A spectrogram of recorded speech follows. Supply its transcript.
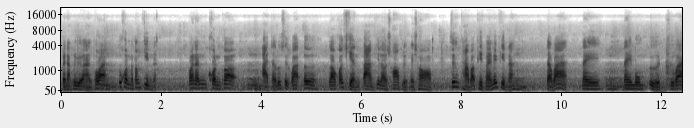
เป็นนักรีวิวอาหารเพราะว่าอืมทุกคนมันต้องกินอะเพราะฉะนั้นคนก็อืมอาจจะรู้สึกว่า เออ เราก็เขียนตามที่เราชอบหรือไม่ชอบ ซึ่งถามว่าผิดไหมไม่ผิดนะอืมแต่ว่าในอืมในมุมอื่นคือว่า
